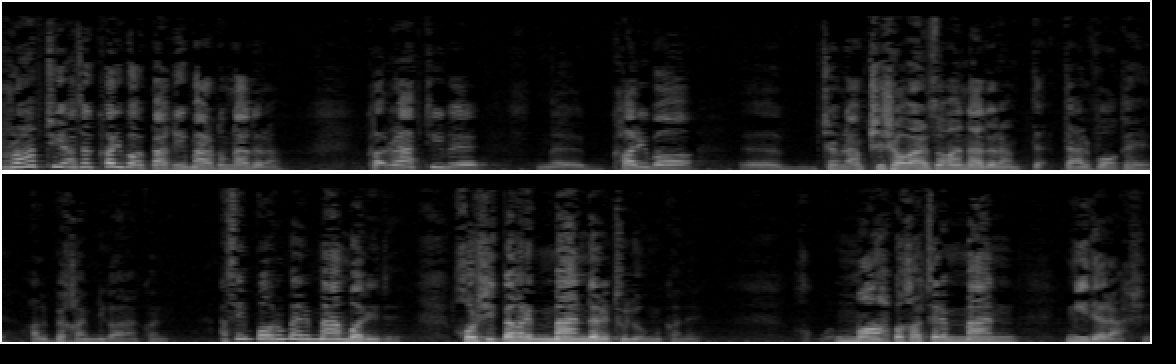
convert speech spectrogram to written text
ربطی اصلا کاری با بقیه مردم ندارم. ربطی به کاری با چه می‌دونم کشاورزا من ندارم. در واقع حالا بخوایم نگاه نکنیم. اصلا این بارون برای من باریده. خورشید به من داره طلوع می‌کنه. ماه به خاطر من میدرخشه.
